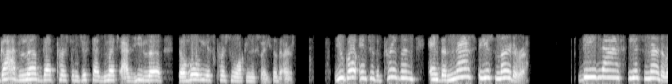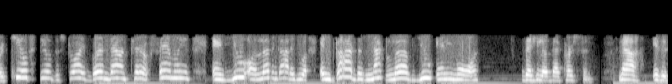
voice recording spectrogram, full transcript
God loved that person just as much as he loved the holiest person walking this face of the earth. You go into the prison and the nastiest murderer, the nastiest murderer, killed, steal, destroy, burn down, tear up families, and you are loving God and you are, and God does not love you anymore than he loved that person. Now, is his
